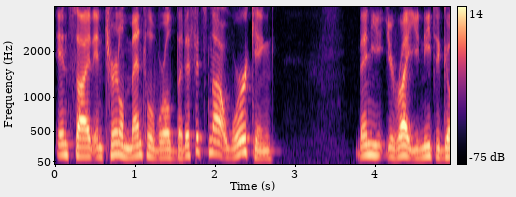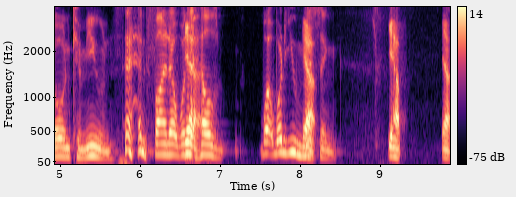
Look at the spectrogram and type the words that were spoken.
inside internal mental world. But if it's not working, then you, you're right. You need to go and commune and find out what the hell's what what are you Yeah. missing. Yeah, yeah.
